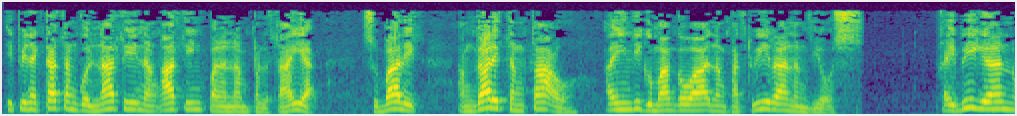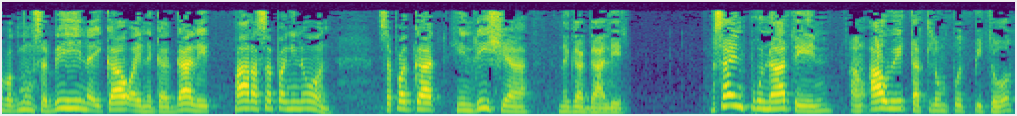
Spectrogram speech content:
ipinagtatanggol natin ang ating pananampalataya Subalit, ang galit ng tao ay hindi gumagawa ng katwiran ng Diyos. Kaibigan, huwag mong sabihin na ikaw ay nagagalit para sa Panginoon, sapagkat hindi siya nagagalit. Basahin po natin ang awit 37,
